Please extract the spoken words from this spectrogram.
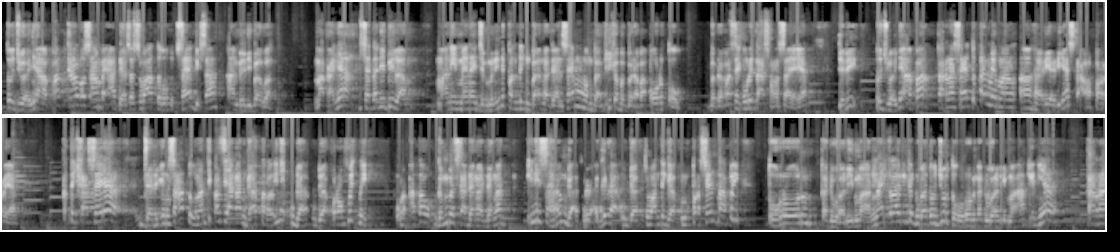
Tujuannya apa? Kalau sampai ada sesuatu, saya bisa ambil di bawah. Makanya saya tadi bilang money management ini penting banget dan saya membagi ke beberapa porto, beberapa sekuritas maksud saya ya. Jadi tujuannya apa? Karena saya itu kan memang uh, hari-harinya scalper ya. Ketika saya jadiin satu nanti pasti akan gatal. Ini udah udah profit nih atau gemes kadang-kadang ini saham nggak gerak-gerak udah cuma 30% tapi turun ke 25 naik lagi ke 27 turun ke 25 akhirnya karena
